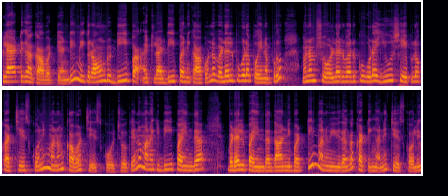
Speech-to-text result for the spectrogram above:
ఫ్లాట్గా కాబట్టి అండి. మీకు రౌండ్ డీప్ ఇట్లా డీప్ అని కాకుండా వెడల్పు కూడా పోయినప్పుడు మనం షోల్డర్ వరకు కూడా యూ షేప్లో కట్ చేసుకొని మనం కవర్ చేసుకోవచ్చు. ఓకేనా? మనకి డీప్ అయిందా వెడల్పు అయిందా దాన్ని బట్టి మనం ఈ విధంగా కటింగ్ అనేది చేసుకోవాలి.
